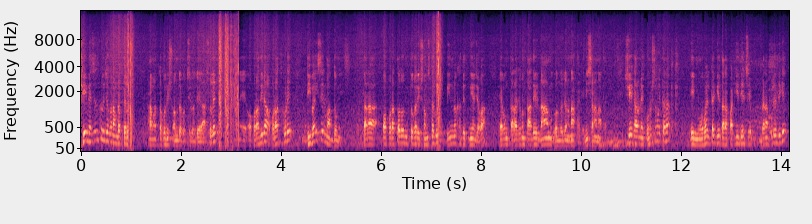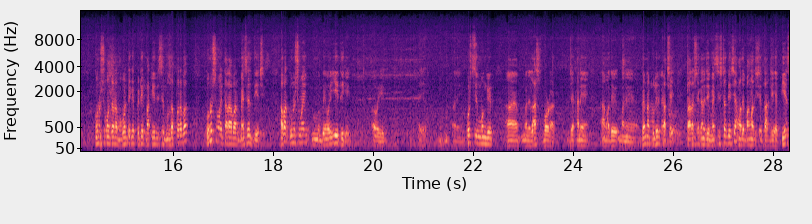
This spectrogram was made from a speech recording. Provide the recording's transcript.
সেই মেসেজগুলো যখন আমরা পেলাম, আমার তখনই সন্দেহ হচ্ছিল যে আসলে মানে অপরাধীরা অপরাধ করে ডিভাইসের মাধ্যমে তারা অপরাধ তদন্তকারী সংস্থাগুলি ভিন্ন খাতে নিয়ে যাওয়া এবং তারা যখন তাদের নাম, গন্ধ না থাকে, নিশানা না থাকে সেই কারণে কোনো সময় তারা এই মোবাইলটাকে তারা পাঠিয়ে দিয়েছে বেনাপুলের দিকে। কোনো সময় তারা মোবাইলটাকে পেটে পাঠিয়ে দিয়েছে মুজাফরাবাদ কোনো সময় তারা আবার মেসেজ দিয়েছে। আবার কোনো সময় ওই ইয়ে দিকে ওই মানে পশ্চিমবঙ্গের মানে লাস্ট বর্ডার যেখানে আমাদের মানে বেনাপুলের কাছে, তারা সেখানে যে মেসেজটা দিয়েছে, আমাদের বাংলাদেশে তার যে পিএস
